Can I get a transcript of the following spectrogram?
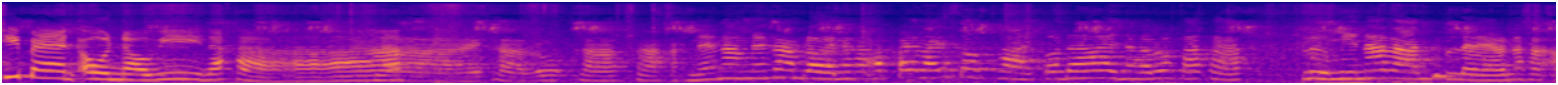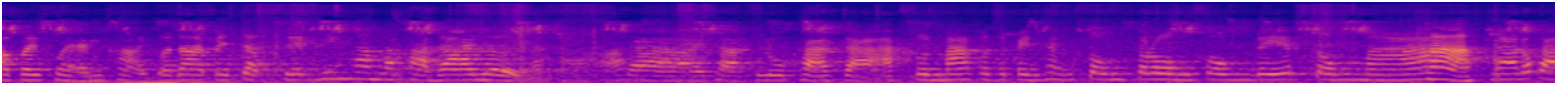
ที่แบรนด์โอนาวีนะคะใช่ค่ะลูกค้าค่ะ แนะนำแนะนำเลยนะคะ เอาไปไลฟ์สดขายก็ได้นะคะลูกค้าค่ะ หรือมีหน้าร้านอยู่แล้วนะคะ เอาไปแขวนขายก็ได้ไปจับเซตยิ่งทำราคาได้เลยนะคะ ใช่ค่ะลูกค้าจ๋าส่วนมากก็จะเป็นทั้งทรงตรงทรงเดฟทรงม้าค่ะนะลูกค้า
